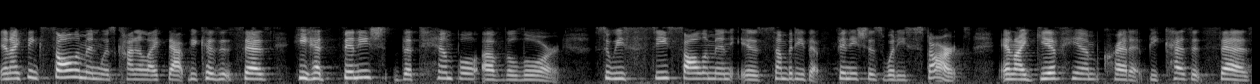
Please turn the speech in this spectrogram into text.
And I think Solomon was kind of like that because it says he had finished the temple of the Lord. So we see Solomon is somebody that finishes what he starts. And I give him credit because it says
